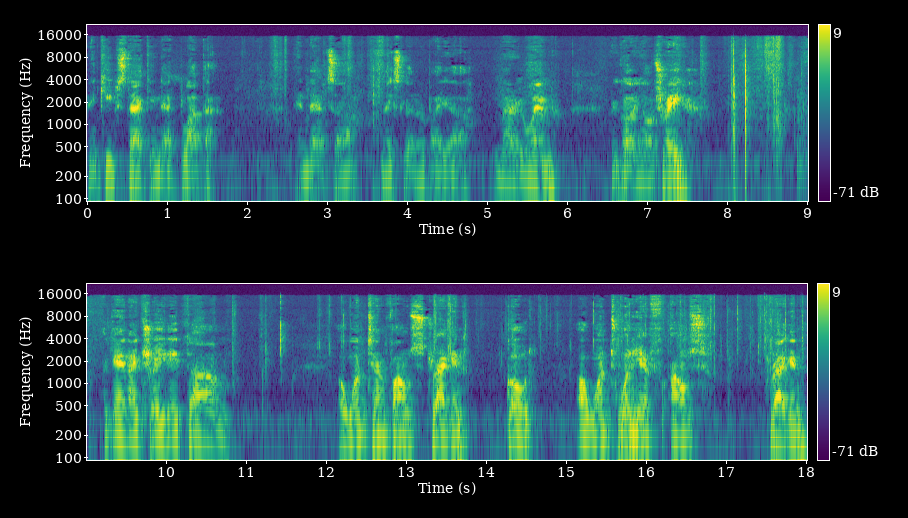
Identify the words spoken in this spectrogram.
and keep stacking that plata. And that's a nice letter by uh, Mario M regarding our trade. Again, I traded um, a 110 ounce dragon gold, a 120th ounce dragon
